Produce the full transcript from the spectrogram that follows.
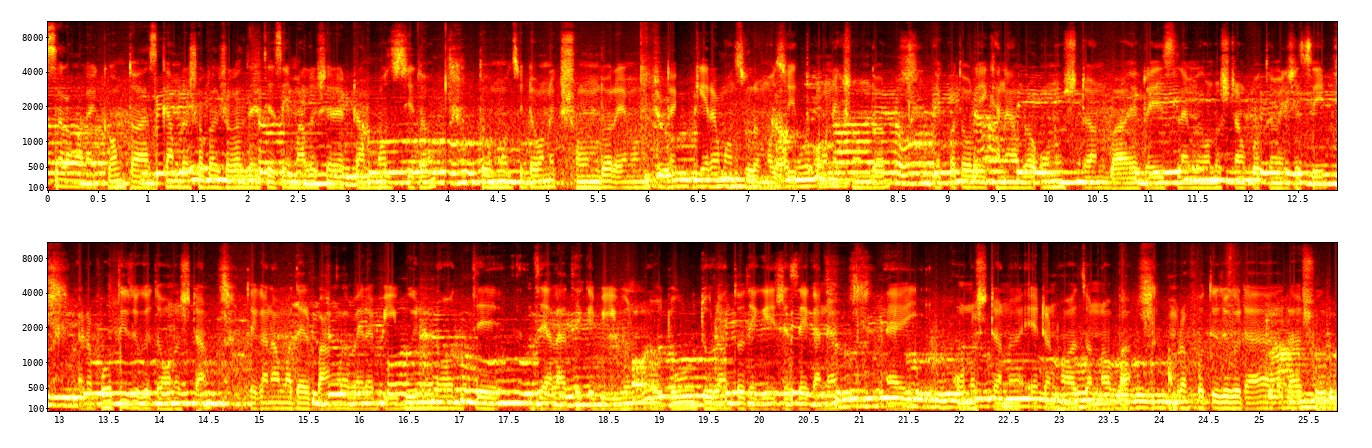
আসসালামু আলাইকুম। তো আজকে আমরা সকাল সকাল যাইতেছি মালয়েশিয়ার একটা মসজিদ। তো মসজিদটা অনেক সুন্দর এবং একটা কেরাম অঞ্চলের মসজিদ, অনেক সুন্দর। কথা হলো এখানে আমরা অনুষ্ঠান বা একটা ইসলামিক অনুষ্ঠান প্রথমে এসেছি, একটা প্রতিযোগিতা অনুষ্ঠান। তো এখানে আমাদের বাংলা ভাইরা বিভিন্ন জেলা থেকে, বিভিন্ন দূর দূরান্ত থেকে এসেছে এখানে। এই অনুষ্ঠানে অ্যাটেন্ড হওয়ার জন্য বা আমরা প্রতিযোগিতা শুরু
